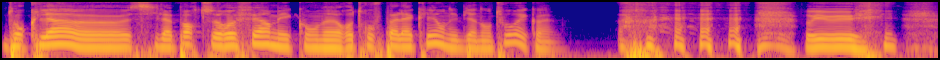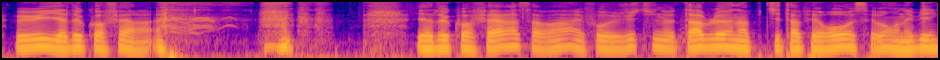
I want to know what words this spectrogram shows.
Donc là, euh, si la porte se referme et qu'on ne retrouve pas la clé, on est bien entouré quand même. oui, oui, oui, oui, oui, il y a de quoi faire. hein. Il y a de quoi faire, ça va. Il faut juste une table, un petit apéro, c'est bon, on est bien.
